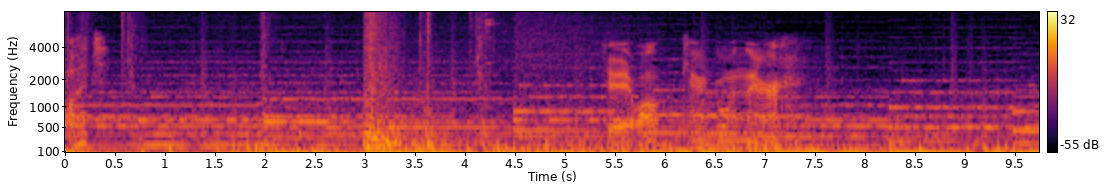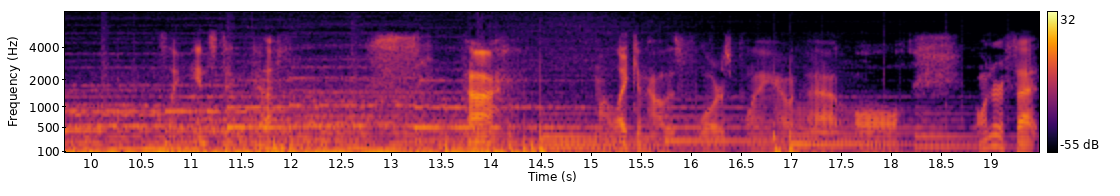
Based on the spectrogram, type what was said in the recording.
What? Okay, well, can't go in there. It's like instant death. Huh. I'm not liking how this floor is playing out at all. I wonder if that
